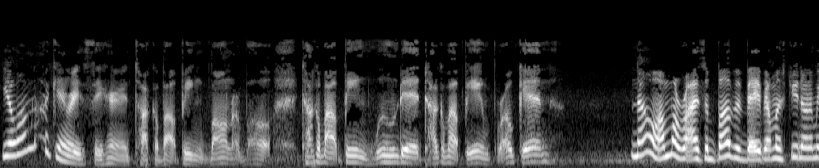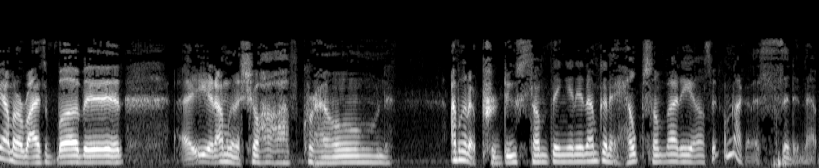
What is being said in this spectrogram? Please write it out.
yo, I'm not getting ready to sit here and talk about being vulnerable, talk about being wounded, talk about being broken. No, I'm gonna rise above it, baby. I'm gonna, you know what I mean? I'm gonna rise above it. Uh, and I'm gonna show how I've grown. I'm going to produce something in it. I'm going to help somebody else. I'm not going to sit in that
